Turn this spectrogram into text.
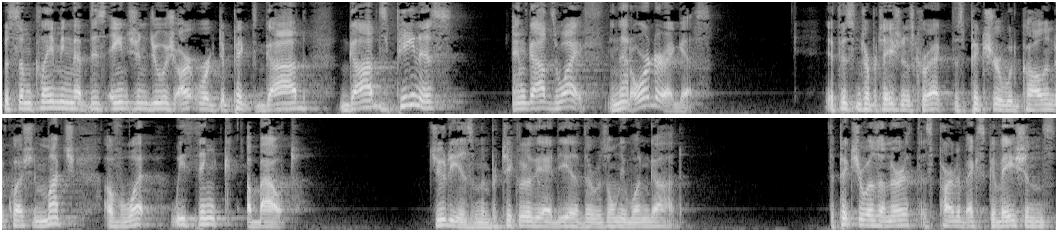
with some claiming that this ancient Jewish artwork depicts God, God's penis, and God's wife. In that order, I guess. If this interpretation is correct, this picture would call into question much of what we think about Judaism, in particular the idea that there was only one God. The picture was unearthed as part of excavations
